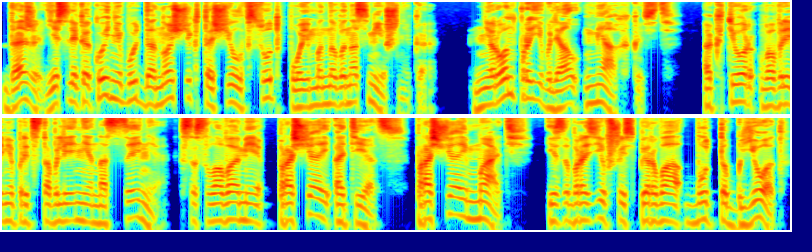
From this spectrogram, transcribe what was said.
даже если какой-нибудь доносчик тащил в суд пойманного насмешника. Нерон проявлял мягкость. Актер во время представления на сцене со словами «Прощай, отец», «Прощай, мать» изобразивший сперва будто бьет,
